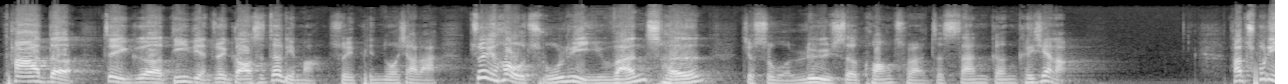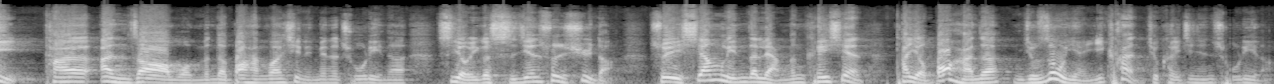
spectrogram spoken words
它的这个低点最高是这里嘛，所以平挪下来，最后处理完成就是我绿色框出来这三根 K 线了。它处理，它按照我们的包含关系里面的处理呢，是有一个时间顺序的，所以相邻的两根 K 线，它有包含的，你就肉眼一看就可以进行处理了。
